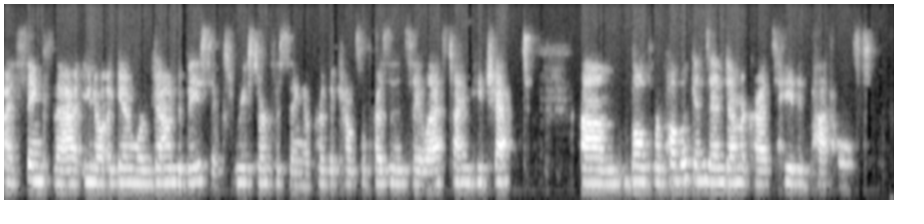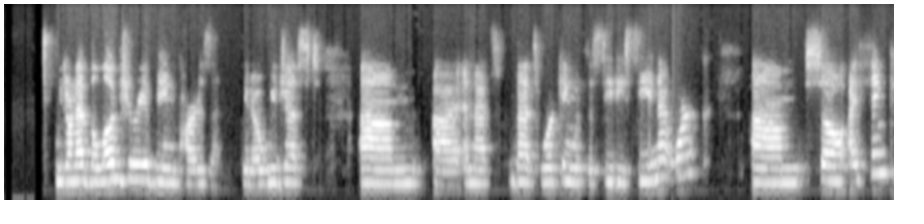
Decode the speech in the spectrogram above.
I think that, you know, again, we're down to basics, resurfacing. I've heard the council president say last time he checked, um, both Republicans and Democrats hated potholes. We don't have the luxury of being partisan. You know, we just, um, uh, and that's that's working with the CDC network. Um, so I think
